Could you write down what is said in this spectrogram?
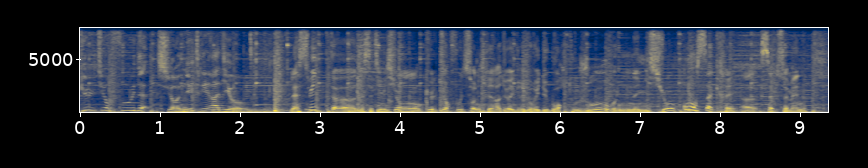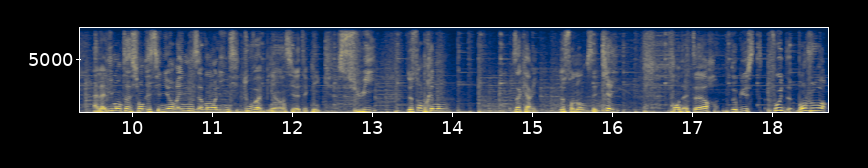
Culture Food sur Nutri Radio. La suite euh, de cette émission Culture Food sur Nutri Radio avec Grégory Dubourg toujours, une émission consacrée euh, cette semaine à l'alimentation des seniors et nous avons en ligne si tout va bien, si la technique suit, de son prénom Zachary, de son nom c'est Thierry, fondateur d'Auguste Food. Bonjour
